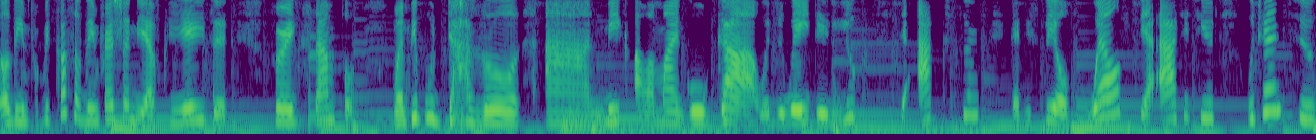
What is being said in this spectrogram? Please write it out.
or the because of the impression they have created. For example, when people dazzle and make our mind go ga with the way they look, their accent, their display of wealth, their attitude, we tend to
